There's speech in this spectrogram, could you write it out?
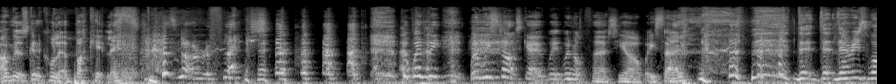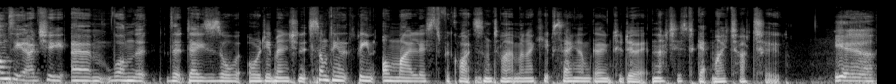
I was going to call it a bucket list. That's not a reflection. but when we when we start to get, we, we're not thirty, are we? So Th- th- there is one thing actually, um, one that that Daisy's already mentioned. It's something that's been on my list for quite some time, and I keep saying I'm going to do it, and that is to get my tattoo. Yeah.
